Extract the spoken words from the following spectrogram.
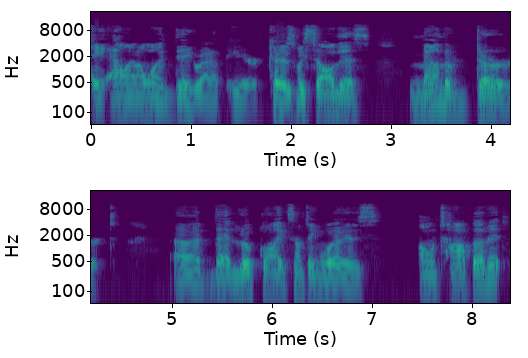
"Hey, Alan, I want to dig right up here because we saw this mound of dirt uh, that looked like something was on top of it."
